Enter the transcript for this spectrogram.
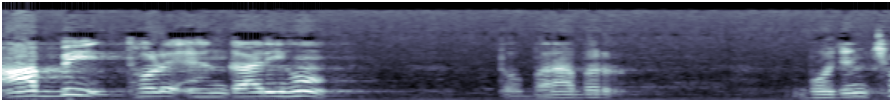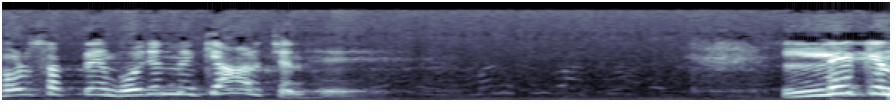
आप भी थोड़े अहंकारी हो तो बराबर भोजन छोड़ सकते हैं। भोजन में क्या अड़चन है? लेकिन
